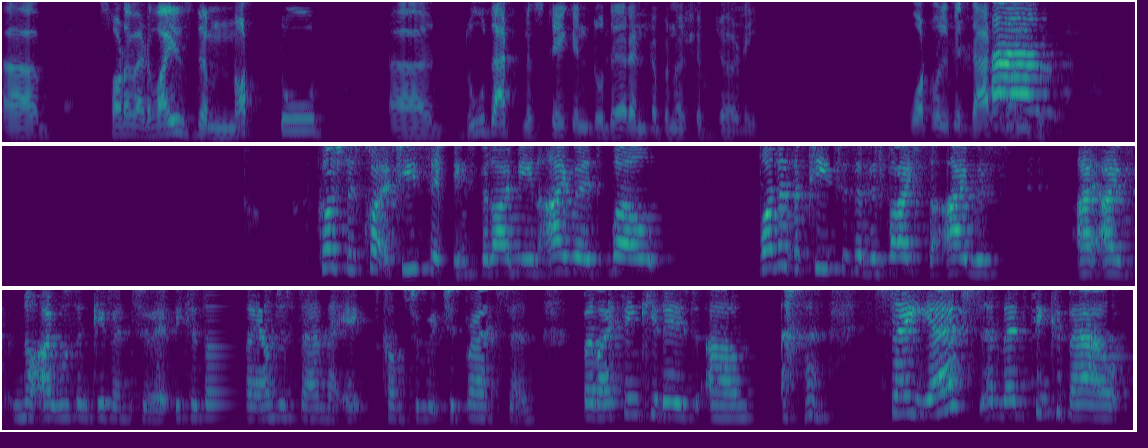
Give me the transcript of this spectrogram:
uh, sort of advise them not to uh, do that mistake into their entrepreneurship journey? What will be that one Um, thing? gosh, there's quite a few things, but I mean, I would, well, one of the pieces of advice that I was, I, I've not, I wasn't given to it because I understand that it comes from Richard Branson, but I think it is um, say yes and then think about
